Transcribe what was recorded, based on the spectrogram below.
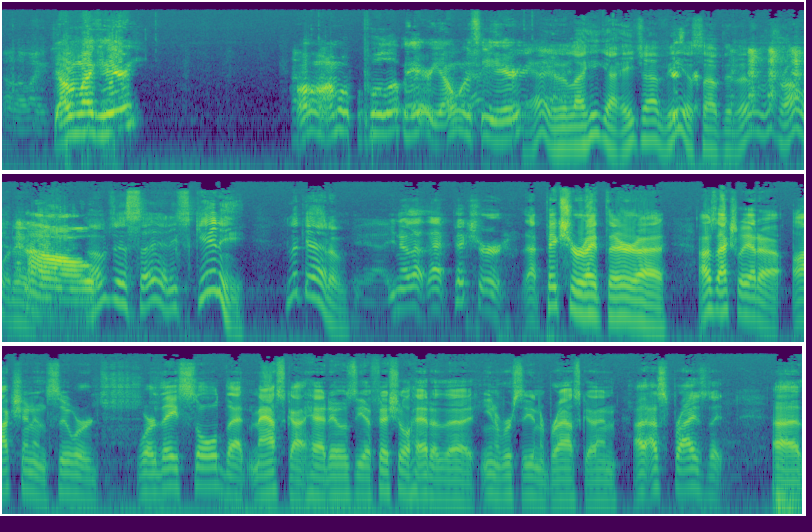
I don't know if I Y'all don't like Harry? Oh, I'm gonna pull up Harry. I want to see Harry. Yeah, he look like he got HIV or something. What's wrong with him? No, I'm just saying, he's skinny. Look at him. Yeah, you know that that picture that picture right there. Uh, I was actually at a auction in Seward where they sold that mascot head. It was the official head of the University of Nebraska, and I, I was surprised that uh,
